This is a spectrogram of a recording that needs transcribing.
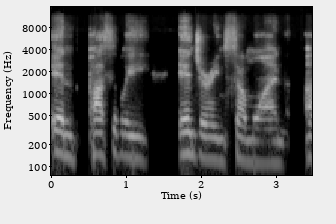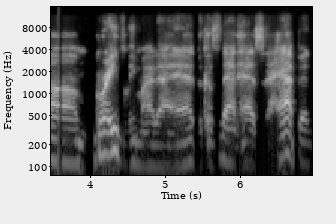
in possibly injuring someone um, gravely, might I add, because that has happened.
